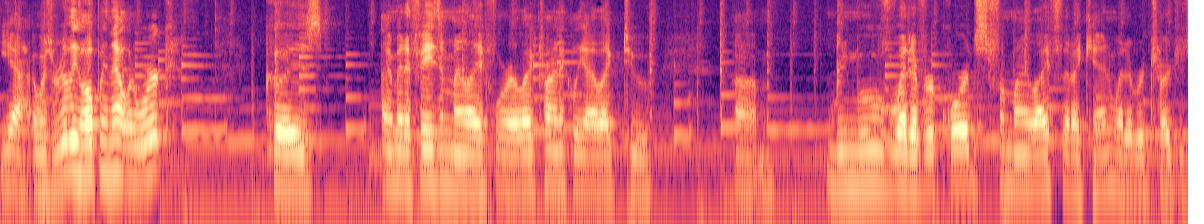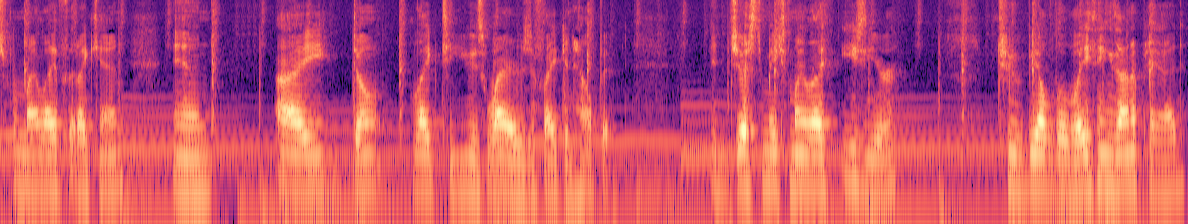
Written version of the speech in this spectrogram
yeah, I was really hoping that would work because I'm in a phase in my life where electronically I like to um, remove whatever cords from my life that I can, whatever charges from my life that I can, and I don't like to use wires if I can help it. It just makes my life easier to be able to lay things on a pad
